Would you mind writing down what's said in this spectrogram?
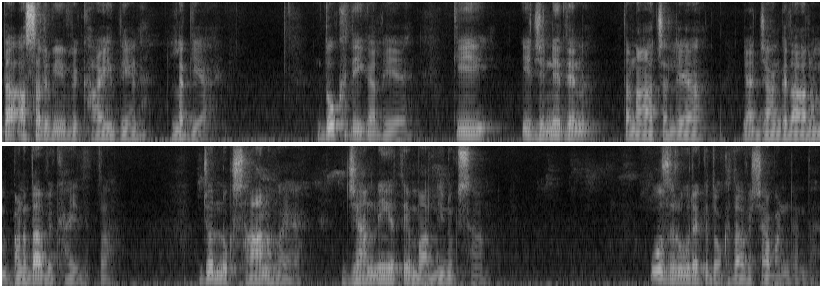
ਦਾ ਅਸਰ ਵੀ ਵਿਖਾਈ ਦੇਣ ਲੱਗਿਆ ਹੈ। ਦੁੱਖ ਦੀ ਗੱਲ ਇਹ ਹੈ ਕਿ ਇਹ ਜਿੰਨੇ ਦਿਨ ਤਣਾਅ ਚੱਲਿਆ ਜਾਂ ਜੰਗ ਦਾ ਆਲਮ ਬਣਦਾ ਵਿਖਾਈ ਦਿੱਤਾ, ਜੋ ਨੁਕਸਾਨ ਹੋਇਆ, ਜਾਨੀ ਅਤੇ ਮਾਲੀ ਨੁਕਸਾਨ। ਉਹ ਜ਼ਰੂਰ ਇੱਕ ਦੁੱਖ ਦਾ ਵਿਸ਼ਾ ਬਣ ਜਾਂਦਾ ਹੈ।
